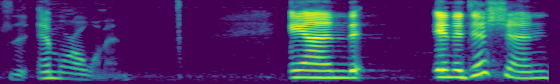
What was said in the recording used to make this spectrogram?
She's an immoral woman. And in addition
